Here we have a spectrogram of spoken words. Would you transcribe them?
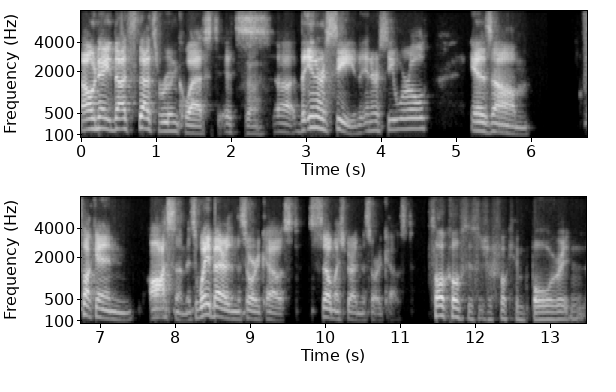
Oh no, that's that's Rune Quest. It's uh, the Inner Sea. The Inner Sea world is um fucking awesome. It's way better than the Sword Coast. So much better than the Sword Coast. Sword Coast is such a fucking boring.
